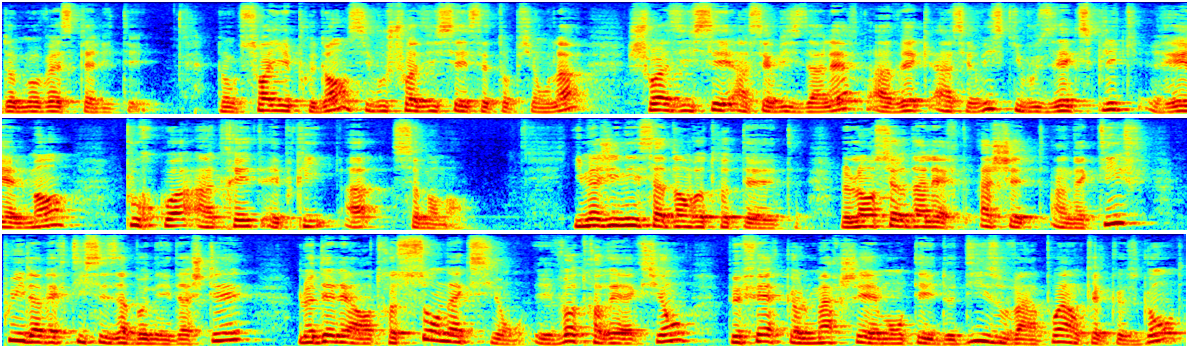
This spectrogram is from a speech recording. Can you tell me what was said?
de mauvaise qualité. Donc soyez prudent, si vous choisissez cette option-là, choisissez un service d'alerte avec un service qui vous explique réellement pourquoi un trade est pris à ce moment. Imaginez ça dans votre tête. Le lanceur d'alerte achète un actif, puis il avertit ses abonnés d'acheter. Le délai entre son action et votre réaction peut faire que le marché est monté de 10 ou 20 points en quelques secondes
